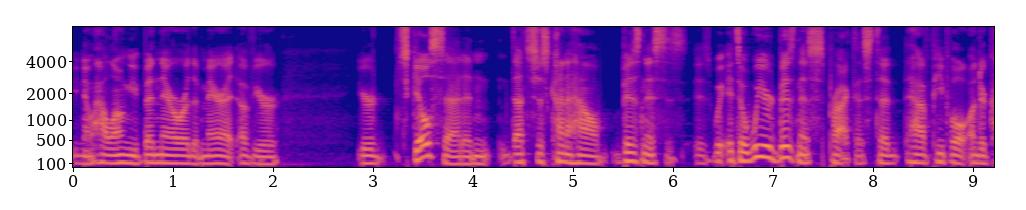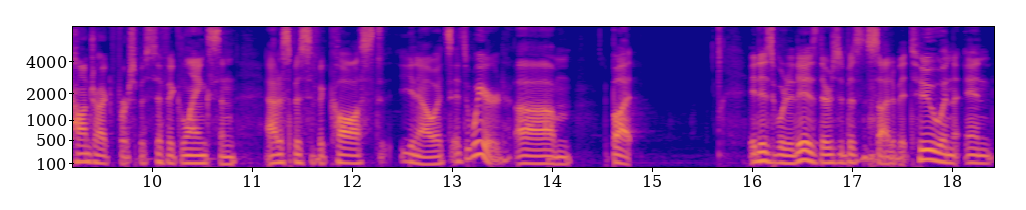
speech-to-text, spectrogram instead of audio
you know how long you've been there or the merit of your your skill set and that's just kind of how business is, is it's a weird business practice to have people under contract for specific lengths and at a specific cost you know it's it's weird. Um, but it is what it is. There's a business side of it too and and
